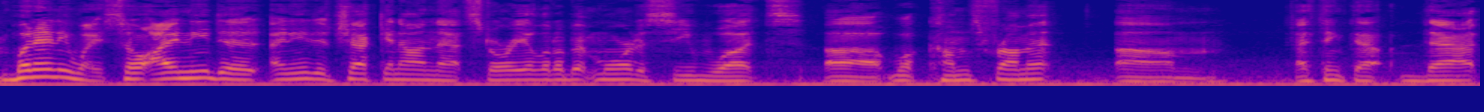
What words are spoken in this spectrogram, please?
But anyway, so I need to I need to check in on that story a little bit more to see what uh, what comes from it. Um, I think that that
